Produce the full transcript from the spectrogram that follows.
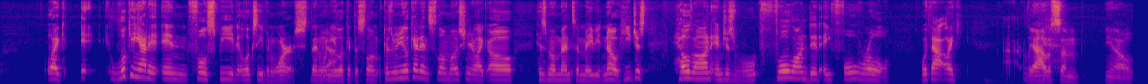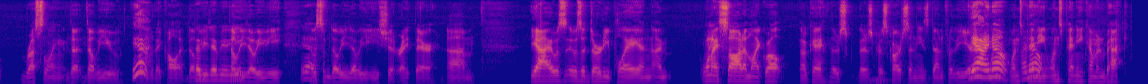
like it, looking at it in full speed, it looks even worse than when Yeah. you look at the slow. Because when you look at it in slow motion, you're like, oh, his momentum maybe. No, he just held on and just r- full on did a full roll without like. Yeah, it was some you know wrestling the W Yeah. whatever they call it w, WWE. WWE. Yeah. That was some WWE shit right there. Um, yeah, it was it was a dirty play, and I'm when I saw it, I'm like, well, okay, there's there's Chris Carson. He's done for the year. Yeah, I know, When's I Penny? know. When's Penny coming back?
